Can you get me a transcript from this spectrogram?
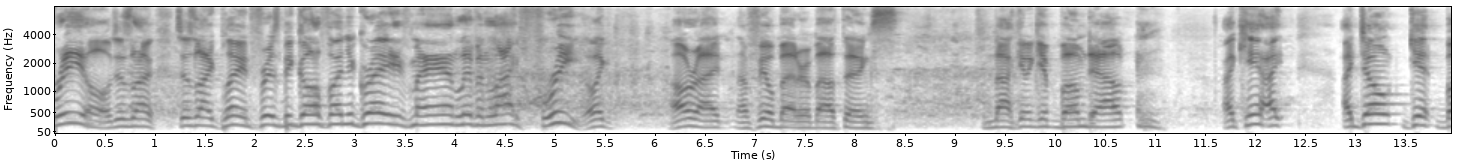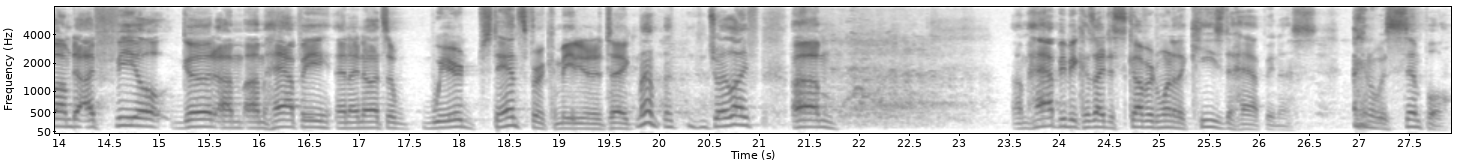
real. Just like just like playing frisbee golf on your grave, man, living life free. Like, all right, I feel better about things. I'm not gonna get bummed out. I can't I I don't get bummed out. I feel good. I'm I'm happy, and I know it's a weird stance for a comedian to take. Enjoy life. Um, I'm happy because I discovered one of the keys to happiness, and it was simple.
